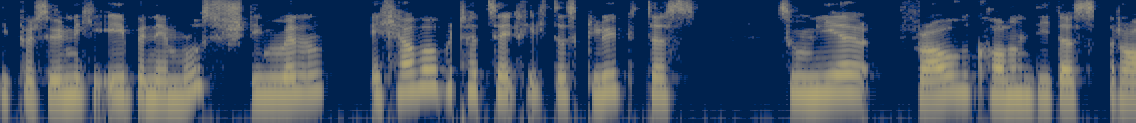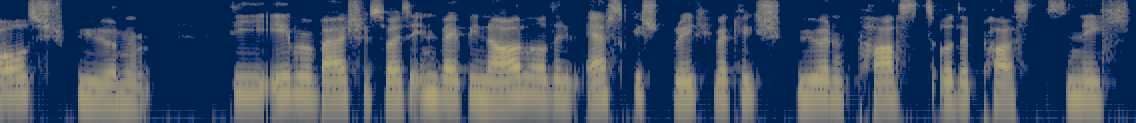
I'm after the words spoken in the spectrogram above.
Die persönliche Ebene muss stimmen. Ich habe aber tatsächlich das Glück, dass zu mir Frauen kommen, die das rausspüren, die eben beispielsweise in Webinaren oder im Erstgespräch wirklich spüren, passt oder passt es nicht.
